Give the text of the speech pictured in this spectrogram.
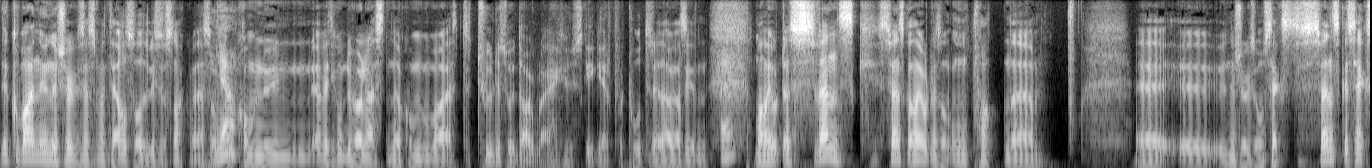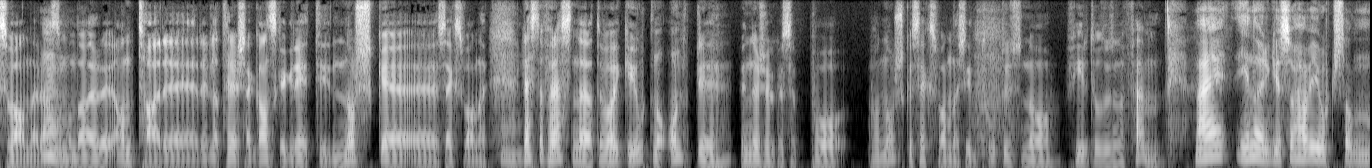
det kom- bare en undersøkelse som jeg også hadde lyst til å snakke med deg om. Ja. kom Jeg vet ikke om du har lest den, det kom, jeg tror det sto i Dagbladet, jeg husker ikke helt, for to-tre dager siden. Ja. Man har gjort en svensk Svenskene har gjort en sånn omfattende eh, eh, undersøkelse om sex, svenske sexvaner, Mm. som man da antar eh, relaterer seg ganske greit til norske eh, sexvaner. Mm. Leste forresten der at det var ikke gjort noe ordentlig undersøkelse på, på norske sexvaner siden 2004-2005. Nei, i Norge så har vi gjort sånn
